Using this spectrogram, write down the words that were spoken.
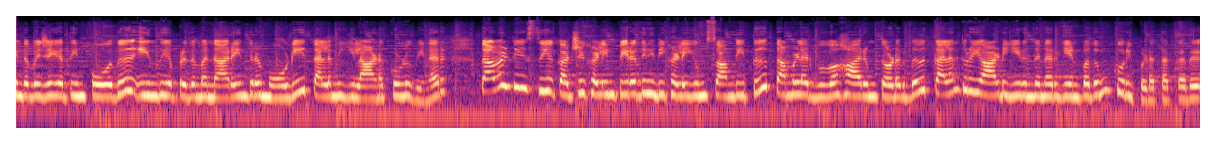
இந்த விஜயத்தின் போது இந்திய பிரதமர் நரேந்திர மோடி தலைமையிலான குழுவினர் தமிழ் தேசிய கட்சிகளின் பிரதிநிதிகளையும் சந்தித்து தமிழர் விவகாரம் தொடர்பில் கலந்துரையாடியிருந்தனர் என்பதும் குறிப்பிடத்தக்கது.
